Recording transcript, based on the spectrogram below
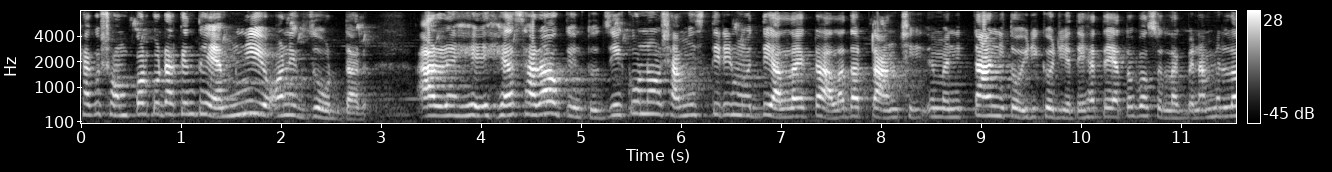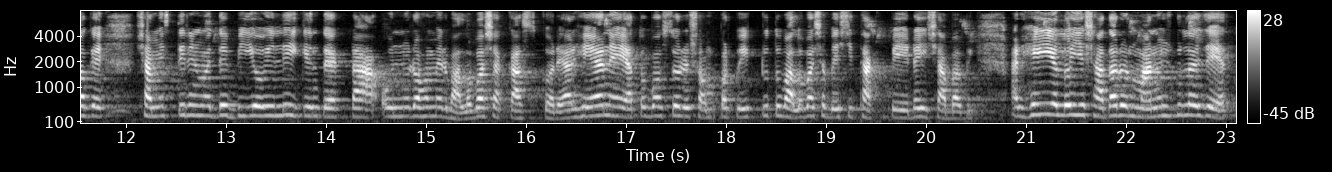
হ্যাগো সম্পর্কটা কিন্তু এমনি অনেক জোরদার। আর হ্যাঁ ছাড়াও কিন্তু যে কোনো স্বামী স্ত্রীর মধ্যে আল্লাহ একটা আলাদা টান মানে টানই তৈরি করিয়ে দেয়। হাতে এত বছর লাগবে না। আমার লগে স্বামী স্ত্রীর মধ্যে বিয়ে হইলেই কিন্তু একটা অন্য রকমের ভালোবাসা কাজ করে। আর হেয়ানে এত বছরের সম্পর্ক, একটু তো ভালোবাসা বেশি থাকবে, এটাই স্বাভাবিক। আর হেই এলো সাধারণ মানুষগুলো যে এত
